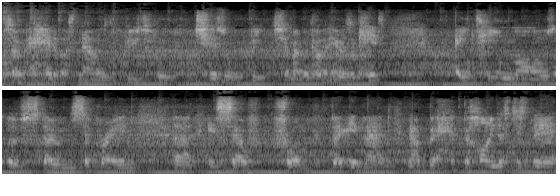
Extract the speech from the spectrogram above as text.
So ahead of us now is the beautiful Chesil Beach. I remember coming here as a kid. 18 miles of stone separating uh, itself from the inland. Now be- behind us, just there,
